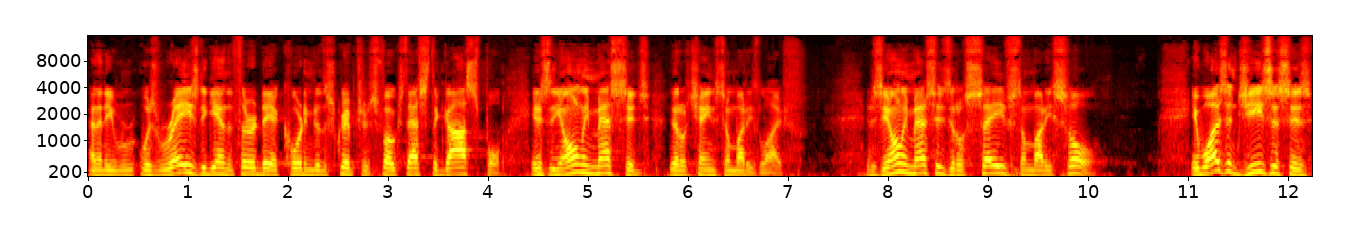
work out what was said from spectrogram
and that he was raised again the third day according to the scriptures. Folks, that's the gospel. It is the only message that'll change somebody's life. It is the only message that'll save somebody's soul. It wasn't Jesus'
